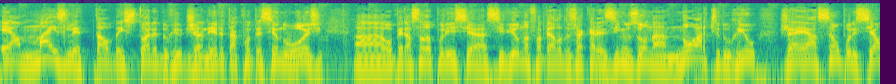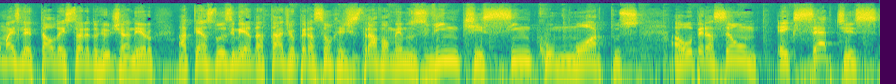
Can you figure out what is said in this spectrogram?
é a mais letal da história do Rio de Janeiro e está acontecendo hoje. A operação da Polícia Civil na favela do Jacarezinho, zona norte do Rio, já é a ação policial mais letal da história do Rio de Janeiro. Até as duas e meia da tarde, a operação registrava ao menos 25 mortos. A operação Acceptes,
